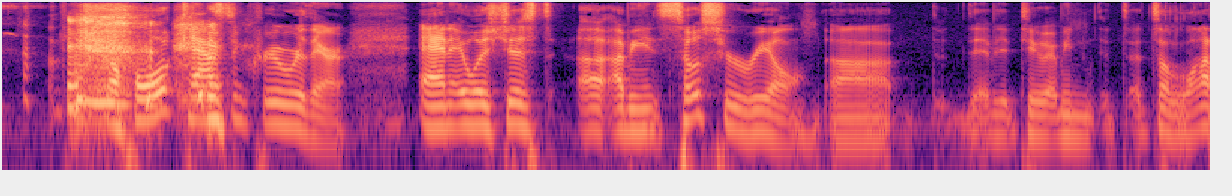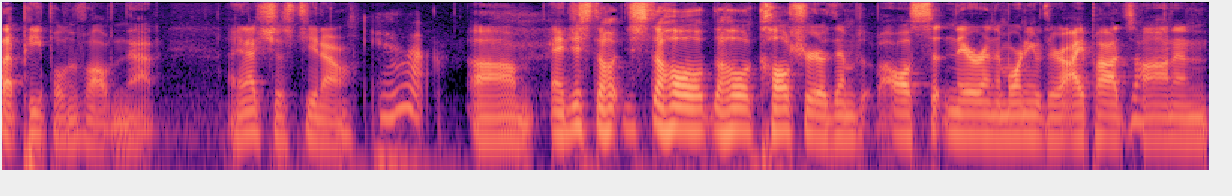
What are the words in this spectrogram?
the whole cast and crew were there, and it was just, uh, I mean, so surreal. Uh, to, I mean, it's, it's a lot of people involved in that, and that's just, you know, Yeah. um, and just the just the whole the whole culture of them all sitting there in the morning with their iPods on and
